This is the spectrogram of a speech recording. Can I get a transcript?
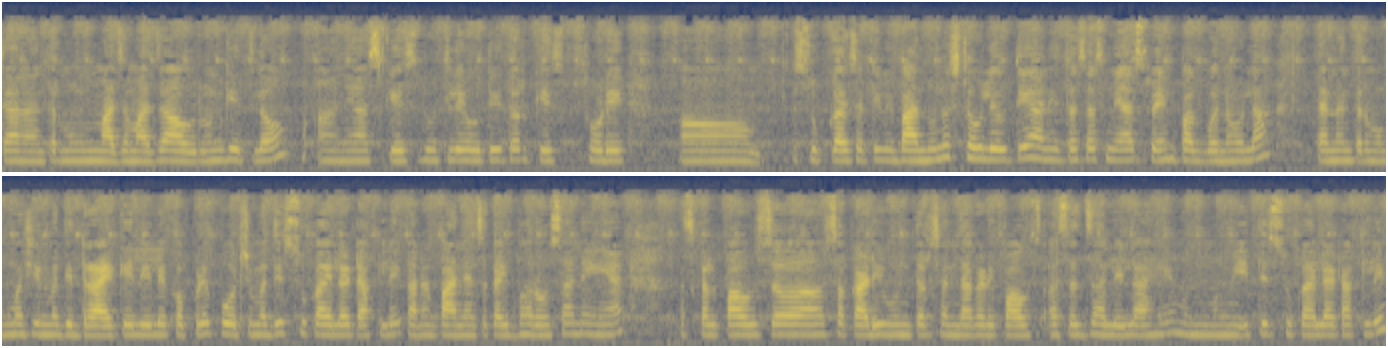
त्यानंतर मग मी माझं माझं आवरून घेतलं. आणि आज केस धुतले होते तर केस थोडे सुकायसाठी मी बांधूनच ठेवले होते आणि तसाच मी आज स्वयंपाक बनवला. त्यानंतर मग मशीनमध्ये ड्राय केलेले कपडे पोर्चमध्ये सुकायला टाकले कारण पाण्याचा काही भरोसा नाही आहे आजकाल पाऊस सकाळी ऊन तर संध्याकाळी पाऊस असंच झालेला आहे म्हणून मग मी इथेच सुकायला टाकले.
